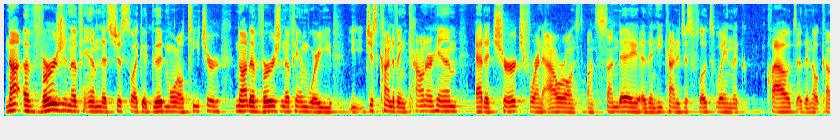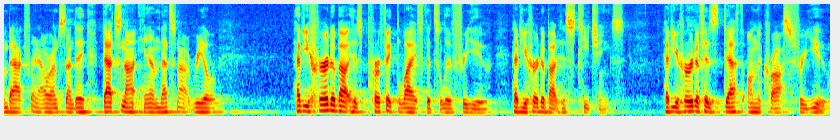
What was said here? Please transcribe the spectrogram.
Not a version of him that's just like a good moral teacher, not a version of him where you, you just kind of encounter him at a church for an hour on, on Sunday, and then he kind of just floats away in the clouds and then he'll come back for an hour on Sunday. That's not him. That's not real. Have you heard about his perfect life that's lived for you? Have you heard about his teachings? Have you heard of his death on the cross for you?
